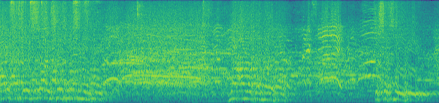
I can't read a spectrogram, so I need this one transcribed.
I this is for the Scottish Football listening. Not all of them, though. Just a few.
